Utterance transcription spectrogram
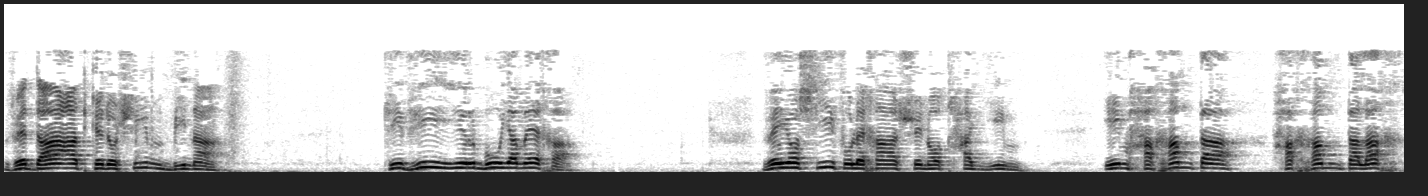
ודעת קדושים בינה. כי בי ירבו ימיך, ויוסיפו לך שנות חיים. אם חכמת, חכמת לך,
